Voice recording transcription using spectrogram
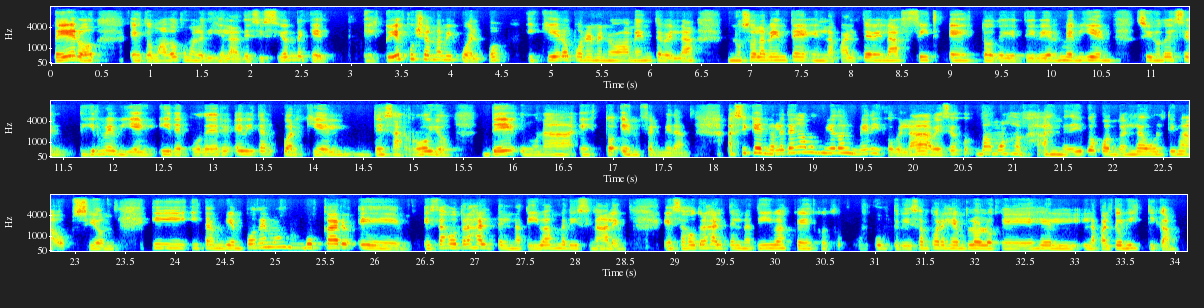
Pero he tomado, como le dije, la decisión de que estoy escuchando a mi cuerpo, y quiero ponerme nuevamente, ¿verdad? No solamente en la parte, ¿verdad? Fit esto de, de verme bien, sino de sentirme bien y de poder evitar cualquier desarrollo de una esto, enfermedad. Así que no le tengamos miedo al médico, ¿verdad? A veces vamos al médico cuando es la última opción y, y también podemos buscar eh, esas otras alternativas medicinales, esas otras alternativas que, que utilizan, por ejemplo, lo que es el, la parte holística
